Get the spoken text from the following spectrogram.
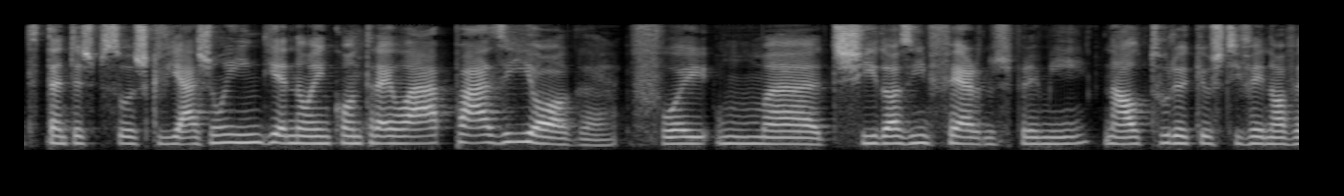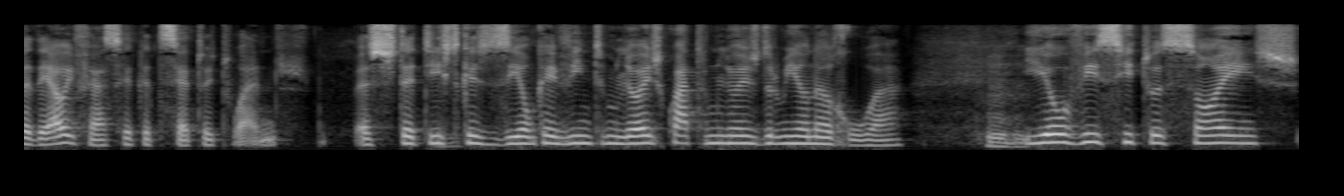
de tantas pessoas que viajam à Índia, não encontrei lá paz e yoga. Foi uma descida aos infernos para mim, na altura que eu estive em Nova Delhi, foi há cerca de 7, 8 anos. As estatísticas diziam que em 20 milhões, 4 milhões dormiam na rua. Uhum. E eu vi situações,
